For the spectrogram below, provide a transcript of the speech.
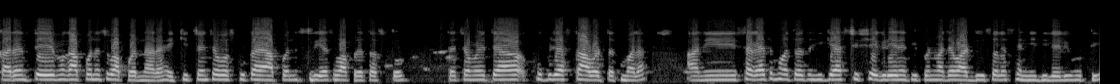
कारण ते मग आपणच वापरणार आहे. किचनच्या वस्तू काय आपण स्त्रियाच वापरत असतो. त्याच्यामुळे त्या खूप जास्त आवडतात मला. आणि सगळ्यात महत्वाचं ही गॅसची शेगडी आहे ती पण माझ्या वाढदिवसाला त्यांनी दिलेली होती.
